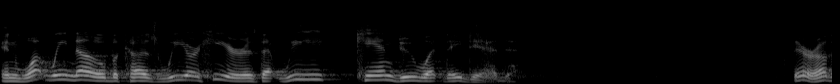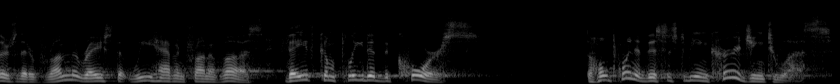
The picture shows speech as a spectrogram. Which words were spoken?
And what we know because we are here is that we can do what they did. There are others that have run the race that we have in front of us. They've completed the course. The whole point of this is to be encouraging to us.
